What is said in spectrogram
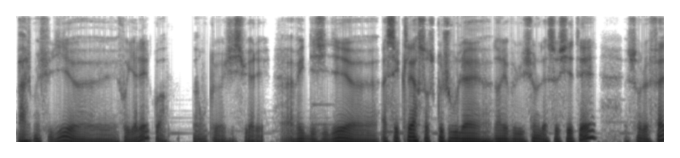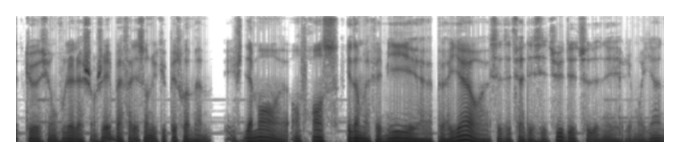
bah, je me suis dit, euh, il faut y aller, quoi. Donc euh, j'y suis allé avec des idées euh, assez claires sur ce que je voulais dans l'évolution de la société, sur le fait que si on voulait la changer, il bah, fallait s'en occuper soi-même. Évidemment, en France et dans ma famille un peu ailleurs, c'était de faire des études et de se donner les moyens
